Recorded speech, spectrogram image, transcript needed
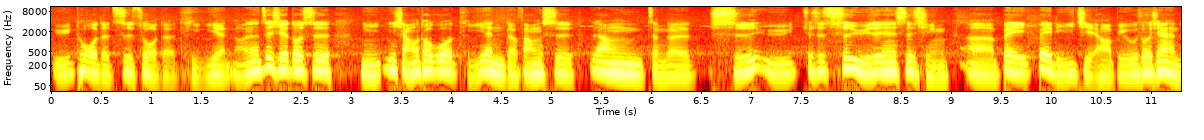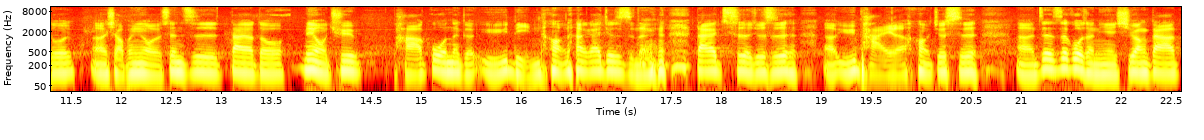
鱼拓的制作的体验啊，那这些都是你你想要透过体验的方式，让整个食鱼就是吃鱼这件事情呃被被理解啊，比如说现在很多呃小朋友甚至大家都没有去。爬过那个鱼鳞哈，大概就是只能 大概吃的就是呃鱼排了哈，就是呃这这过程你也希望大家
